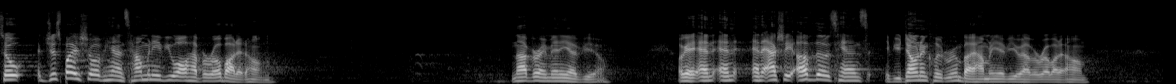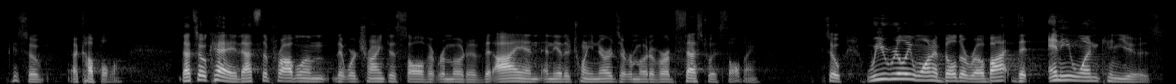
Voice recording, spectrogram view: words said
So, just by a show of hands, how many of you all have a robot at home? Not very many of you. Okay, and, and, and actually, of those hands, if you don't include Roomba, how many of you have a robot at home? Okay, so a couple. That's okay. That's the problem that we're trying to solve at Romotive, that I and, and the other 20 nerds at Romotive are obsessed with solving. So we really want to build a robot that anyone can use,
